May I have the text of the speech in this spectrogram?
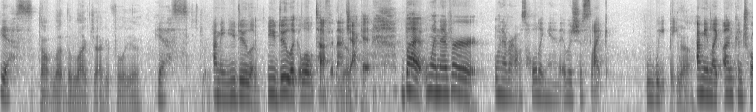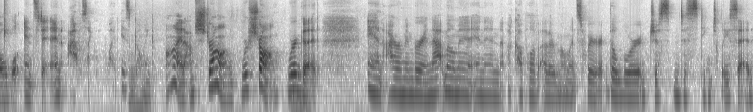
Yes, Don't let the black jacket fool you. yes. I mean, you do look, you do look a little tough in that Yeah. jacket. But whenever, whenever I was holding him, it was just like weeping. Yeah. I mean, like uncontrollable, instant. And I was like, what is Mm-hmm. going on? I'm strong. We're strong. We're good. And I remember in that moment and then a couple of other moments where the Lord just distinctly said,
